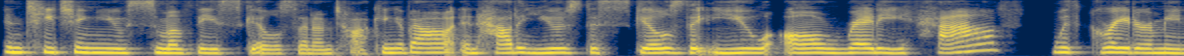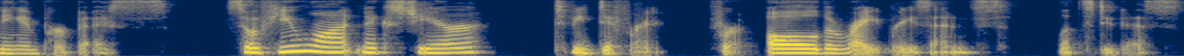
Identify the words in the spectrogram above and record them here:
in teaching you some of these skills that I'm talking about and how to use the skills that you already have with greater meaning and purpose. So, if you want next year to be different for all the right reasons, let's do this.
